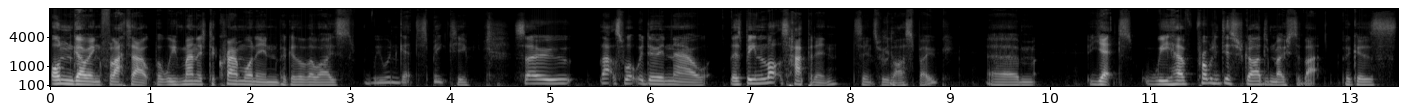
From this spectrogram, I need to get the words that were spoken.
ongoing flat out. But we've managed to cram one in because otherwise we wouldn't get to speak to you. So that's what we're doing now. There's been lots happening since we last spoke. Um, yet we have probably disregarded most of that because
